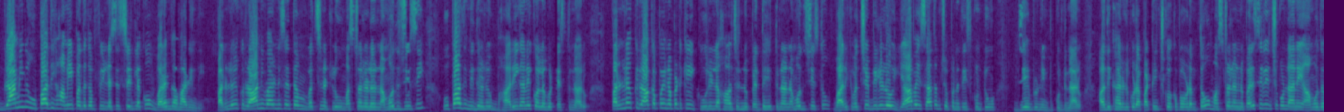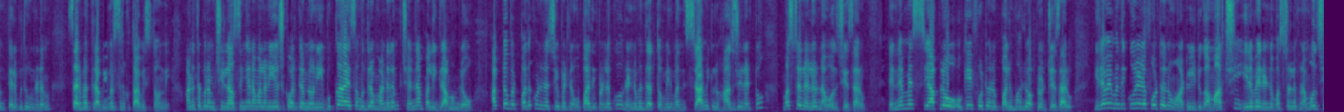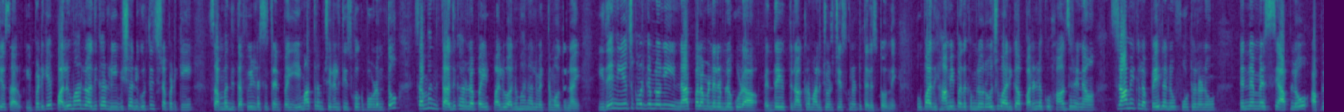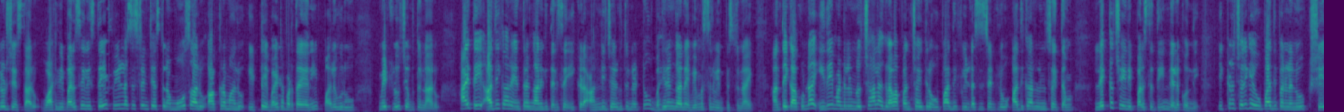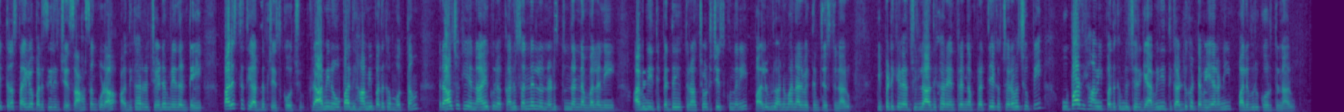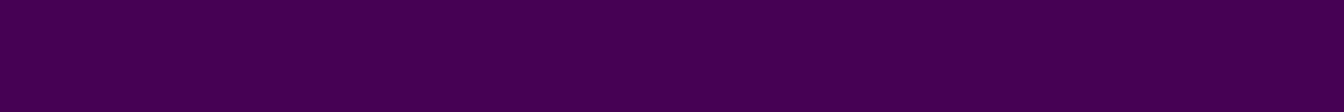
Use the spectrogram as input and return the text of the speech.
గ్రామీణ ఉపాధి హామీ పథకం ఫీల్డ్ అసిస్టెంట్లకు వరంగా మారింది. పనులకు రాని వారిని సైతం వచ్చినట్లు మస్టర్లలో నమోదు చేసి ఉపాధి నిధులను భారీగానే కొల్లగొట్టేస్తున్నారు. పనులకు రాకపోయినప్పటికీ కూలీల హాజరును పెద్ద ఎత్తున నమోదు చేస్తూ వారికి వచ్చే బిల్లులో యాభై శాతం చొప్పున తీసుకుంటూ జేబులు నింపుకుంటున్నారు. అధికారులు కూడా పట్టించుకోకపోవడంతో మస్టర్లను పరిశీలించకుండానే ఆమోదం తెలుపుతూ ఉండడం సర్వత్రా విమర్శలకు తావిస్తోంది. అనంతపురం జిల్లా సింగనమల నియోజకవర్గంలోని బుక్కరాయ సముద్రం మండలం చెన్నంపల్లి గ్రామంలో అక్టోబర్ పదకొండున చేపట్టిన ఉపాధి పనులకు రెండు వందల తొమ్మిది మంది శ్రామికులు హాజరైనట్టు మస్టర్లలో నమోదు చేశారు. ఎన్ఎంఎస్ యాప్లో ఒకే ఫోటోను పలుమార్లు అప్లోడ్ చేశారు. ఇరవై మంది కూలీల ఫోటోను అటు ఇటుగా మార్చి ఇరవై రెండు మస్టర్లకు నమోదు చేశారు. ఇప్పటికే పలుమార్లు అధికారులు ఈ విషయాన్ని గుర్తించినప్పటికీ సంబంధిత ఫీల్డ్ అసిస్టెంట్పై ఏమాత్రం చర్యలు తీసుకోకపోవడంతో సంబంధిత అధికారులపై పలు అనుమానాలు వ్యక్తమవుతున్నాయి. ఇదే నియోజకవర్గంలోని నార్పల మండలంలో కూడా పెద్ద ఎత్తున అక్రమాలు చోటు చేసుకున్నట్టు తెలుస్తోంది. ఉపాధి హామీ పథకంలో రోజువారీగా పనులకు హాజరైన శ్రామికుల పేర్లను ఫోటోలను ఎన్ఎంఎస్ యాప్లో అప్లోడ్ చేస్తారు. వాటిని పరిశీలిస్తే ఫీల్డ్ అసిస్టెంట్ చేస్తున్న మోసాలు అక్రమాలు ఇట్టే బయటపడతాయని పలువురు మెట్లు చెబుతున్నారు. అయితే అధికార యంత్రాంగానికి తెలిసే ఇక్కడ అన్ని జరుగుతున్నట్టు బహిరంగానే విమర్శలు వినిపిస్తున్నాయి. అంతేకాకుండా ఇదే మండలంలో చాలా గ్రామ పంచాయతీల ఉపాధి ఫీల్డ్ అసిస్టెంట్లు అధికారులను సైతం లెక్క చేయని పరిస్థితి నెలకొంది. ఇక్కడ జరిగే ఉపాధి పనులను క్షేత్రస్థాయిలో పరిశీలించే సాహసం కూడా అధికారులు చేయడం లేదంటే పరిస్థితి అర్థం చేసుకోవచ్చు. గ్రామీణ ఉపాధి హామీ పథకం మొత్తం రాజకీయ నాయకుల కనుసన్నల్లో నడుస్తుందనడం వల్లని అవినీతి పెద్ద ఎత్తున చోటు చేసుకుందని పలువురు అనుమానాలు వ్యక్తం చేస్తున్నారు. ఇప్పటికైనా జిల్లా అధికార యంత్రాంగం ప్రత్యేక చొరవ చూపి ఉపాధి హామీ పథకంలో జరిగే అవినీతికి అడ్డుకట్ట వేయాలని పలువురు కోరుతున్నారు.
